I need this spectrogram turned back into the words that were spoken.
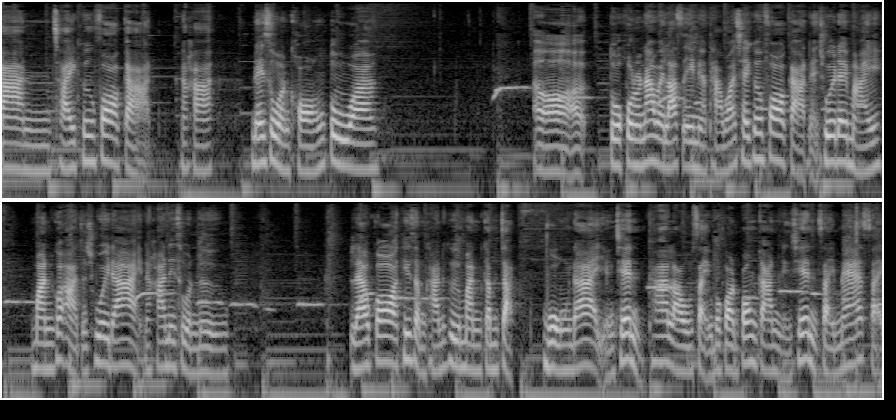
การใช้เครื่องฟอกอากาศนะคะ ในส่วนของตัวตัวโคโรนาไวรัสเองเนี่ยถามว่าใช้เครื่องฟอกอากาศเนี่ยช่วยได้ไหม มันก็อาจจะช่วยได้นะคะในส่วนหนึ่ง แล้วก็ที่สำคัญก็คือมันกำจัดวงได้ อย่างเช่น ถ้าเราใส่อุปกรณ์ป้องกัน อย่างเช่น ใส่แมสใส่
